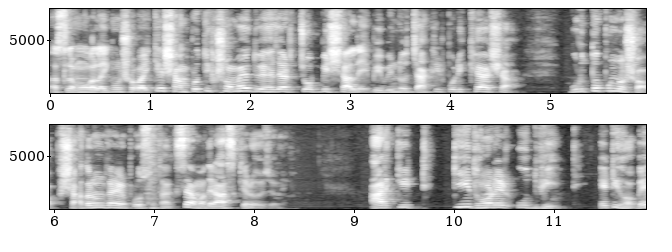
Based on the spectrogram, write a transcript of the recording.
আসসালামু আলাইকুম সবাইকে। সাম্প্রতিক সময়ে দুই হাজার চব্বিশ সালে বিভিন্ন চাকরির পরীক্ষায় আসা গুরুত্বপূর্ণ সব সাধারণ জ্ঞানের প্রশ্ন থাকছে আমাদের আজকের আয়োজনে। আর্কিড কী ধরনের উদ্ভিদ? এটি হবে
